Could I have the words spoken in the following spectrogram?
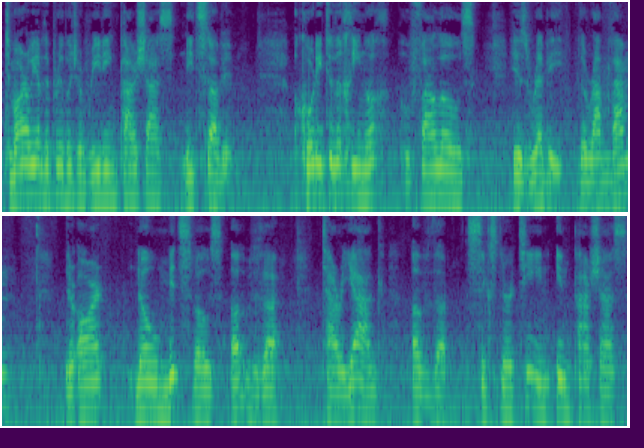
Tomorrow we have the privilege of reading Parshas Nitzavim. According to the Chinuch, who follows his Rebbe, the Rambam, there are no mitzvos of the Taryag of the 613 in Parshas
